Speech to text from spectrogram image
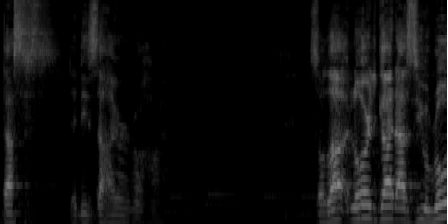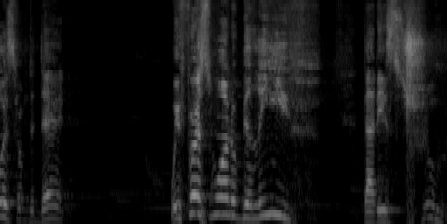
That's the desire of our heart. So, Lord God, as you rose from the dead, we first want to believe that it's true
